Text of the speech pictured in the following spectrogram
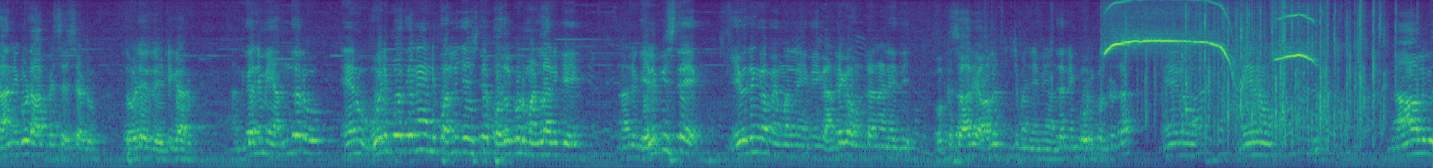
దాన్ని కూడా ఆపేసేసాడు తోడేరు రెడ్డి గారు. అందుకని మీ అందరూ నేను ఓడిపోతేనే అన్ని పనులు చేస్తే పొదలకూరు మండలానికి నన్ను గెలిపిస్తే ఏ విధంగా మిమ్మల్ని మీకు అండగా ఉంటాననేది ఒక్కసారి ఆలోచించమని మీ అందరినీ కోరుకుంటున్నా. నేను నేను నాలుగు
